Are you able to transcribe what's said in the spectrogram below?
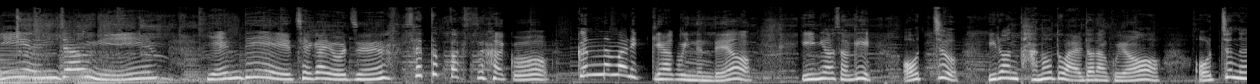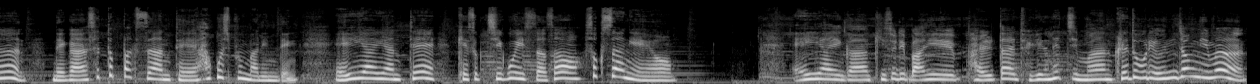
이은정님, 옌디, 제가 요즘 세톱박스하고 끊는 말 읽기 하고 있는데요. 이 녀석이 어쭈, 이런 단어도 알더라고요. 어쭈는 내가 셋톱박스한테 하고 싶은 말인데 AI한테 계속 지고 있어서 속상해요. AI가 기술이 많이 발달되기는 했지만 그래도 우리 은정님은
